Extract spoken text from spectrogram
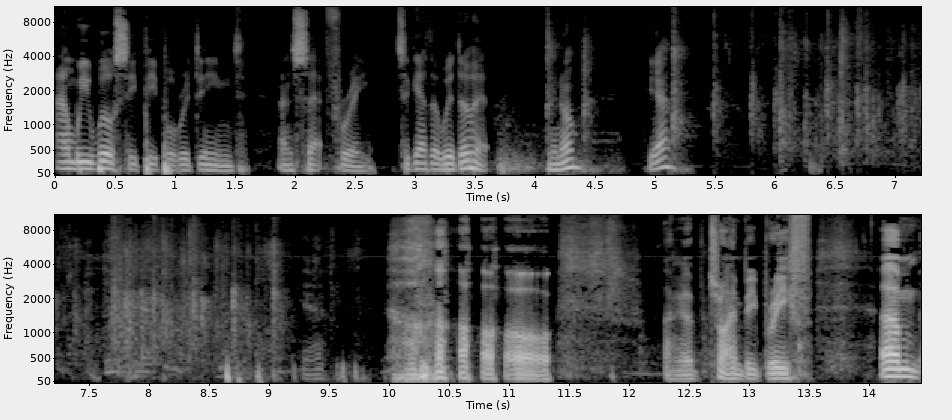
and we will see people redeemed and set free. Together we do it. You know? Yeah. I'm going to try and be brief. Um,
